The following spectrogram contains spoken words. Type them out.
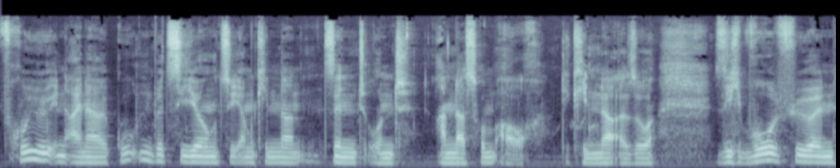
früh in einer guten Beziehung zu ihren Kindern sind und andersrum auch. Die Kinder also sich wohlfühlen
